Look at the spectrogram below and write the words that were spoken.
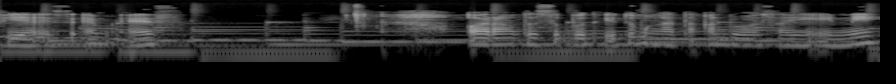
via SMS orang tersebut itu mengatakan bahwa saya ini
